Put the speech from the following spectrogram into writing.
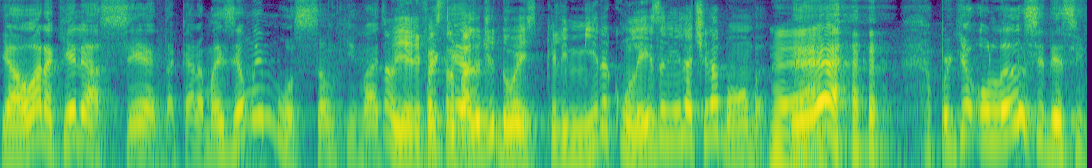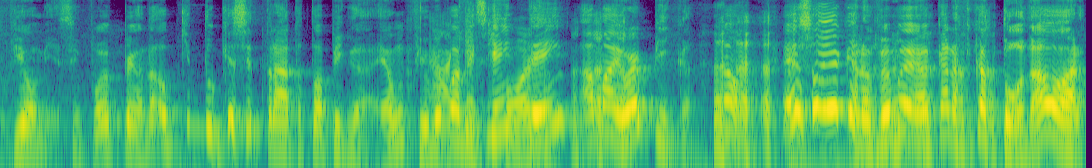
E a hora que ele acerta, cara, mas é uma emoção que vai. Não, e ele faz Porque- trabalho de dois, porque ele mira com laser e ele atira bomba. É. É, porque o lance desse filme, se for perguntar, o que, do que se trata Top Gun? É um filme Ah, pra quem ver quem importa? tem a maior pica. Não, é isso aí, cara. O, filme, é- o cara fica toda hora.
